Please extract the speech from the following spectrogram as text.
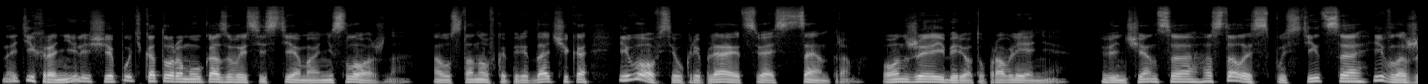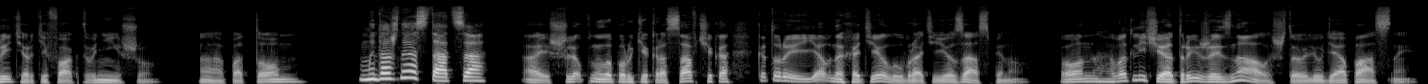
Найти хранилище, путь к которому указывает система, несложно, а установка передатчика и вовсе укрепляет связь с центром. Он же и берет управление. Винченцо осталось спуститься и вложить артефакт в нишу. А потом... «Мы должны остаться!» Ай шлепнула по руке красавчика, который явно хотел убрать ее за спину. Он, в отличие от рыжей, знал, что люди опасны.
